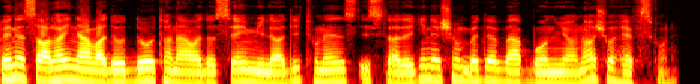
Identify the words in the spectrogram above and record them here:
بین سالهای 92 تا 93 میلادی تونست ایستادگی نشون بده و بنیاناش رو حفظ کنه.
